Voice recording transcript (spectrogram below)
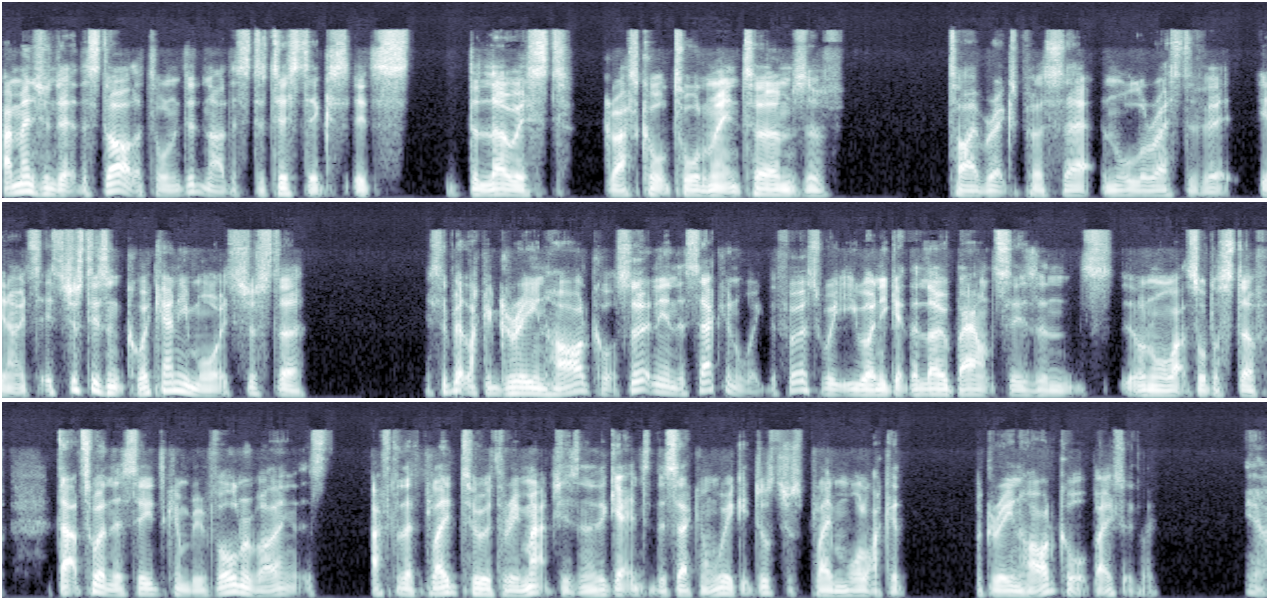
I mentioned it at the start of the tournament, didn't I? The statistics, it's the lowest grass court tournament in terms of tie breaks per set and all the rest of it. You know, it's it just isn't quick anymore. It's just a it's a bit like a green hard court. Certainly in the second week, the first week you only get the low bounces and and all that sort of stuff. That's when the seeds can be vulnerable. I think after they've played two or three matches and they get into the second week, it does just play more like a, a green hard court basically. Yeah,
